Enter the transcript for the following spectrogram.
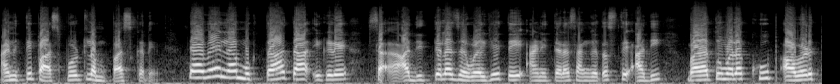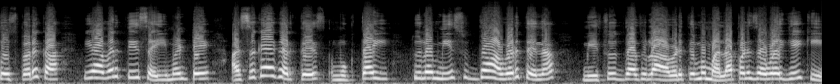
आणि ते पासपोर्ट लंपास करेन. त्यावेळेला मुक्ता आता इकडे सा- आदित्यला जवळ घेते आणि त्याला सांगत असते आधी बाळा तू मला खूप आवडतोस बरं का? यावर ती सई म्हणते असं काय करतेस? मुक्ताई तुला मी सुद्धा आवडते ना? मी सुद्धा तुला आवडते मग मला पण जवळ घे की.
